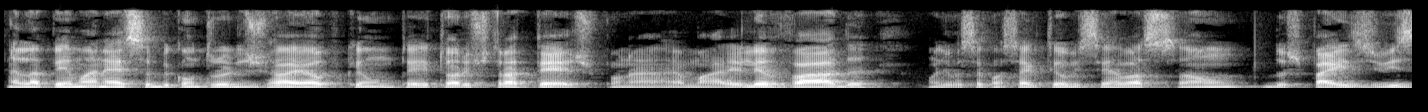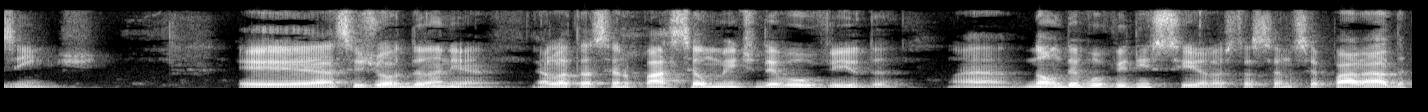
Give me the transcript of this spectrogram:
ela permanece sob controle de Israel porque é um território estratégico, né? é uma área elevada onde você consegue ter observação dos países vizinhos. É, a Cisjordânia ela está sendo parcialmente devolvida, né? não devolvida em si, ela está sendo separada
